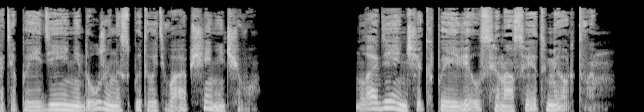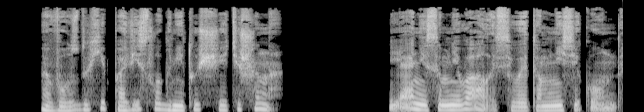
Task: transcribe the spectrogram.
хотя, по идее, не должен испытывать вообще ничего. Младенчик появился на свет мертвым. В воздухе повисла гнетущая тишина. Я не сомневалась в этом ни секунды.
